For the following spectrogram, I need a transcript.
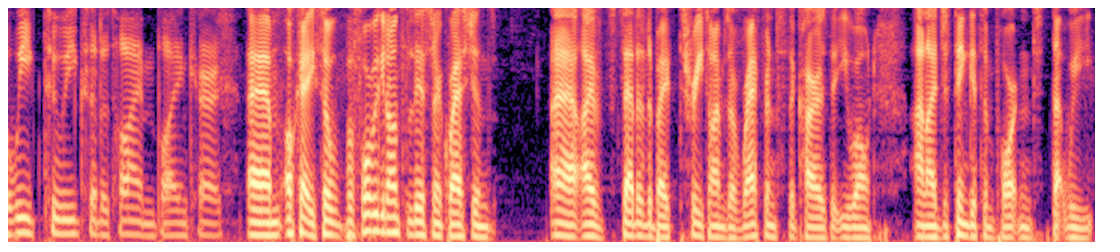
a week, two weeks at a time buying cars. Um, okay, so before we get on to listener questions, uh, I've said it about three times. I've referenced the cars that you own, and I just think it's important that we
